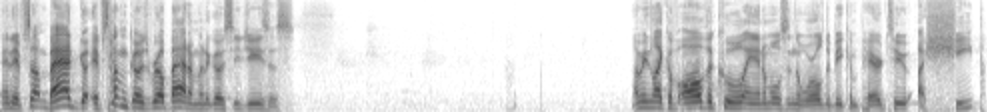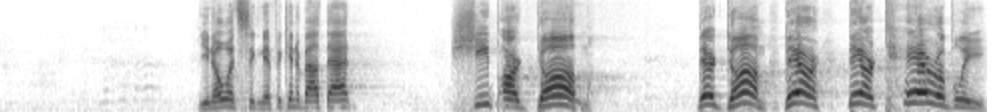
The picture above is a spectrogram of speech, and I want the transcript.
and if something bad, go, if something goes real bad, I'm going to go see Jesus. I mean, like of all the cool animals in the world to be compared to, a sheep. You know what's significant about that? Sheep are dumb. They're dumb. They are, they are terribly,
